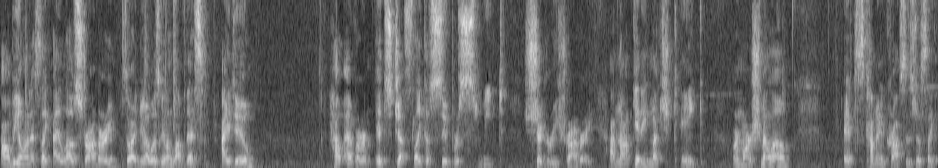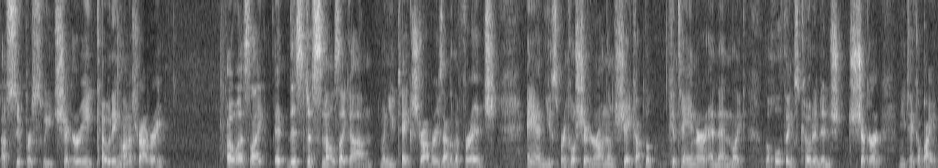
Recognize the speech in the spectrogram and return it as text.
I'll be honest, like, I love strawberry, so I knew I was going to love this. I do. However, it's just like a super sweet, sugary strawberry. I'm not getting much cake or marshmallow. It's coming across as just like a super sweet, sugary coating on a strawberry. Almost like, it, this just smells like um, when you take strawberries out of the fridge and you sprinkle sugar on them, shake up the container, and then like the whole thing's coated in sugar, and you take a bite.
